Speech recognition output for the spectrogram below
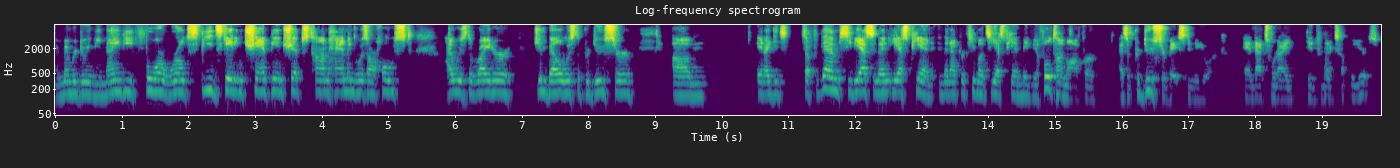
I remember doing the 94 World Speed Skating Championships. Tom Hammond was our host. I was the writer. Jim Bell was the producer. Um, and I did stuff for them, CBS, and then ESPN. And then after a few months, ESPN made me a full time offer as a producer based in New York. And that's what I did for the next couple of years.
